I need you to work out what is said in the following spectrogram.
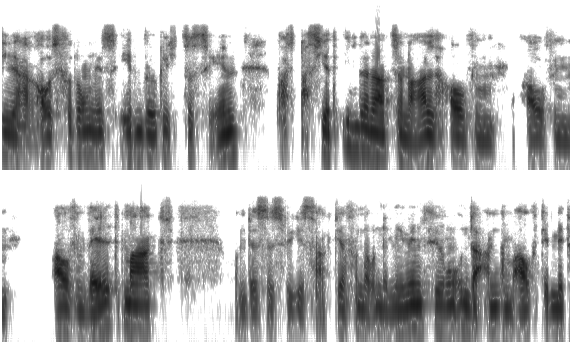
die Herausforderung ist eben wirklich zu sehen, was passiert international auf dem, auf dem, auf dem Weltmarkt Und das ist, wie gesagt, ja von der Unternehmensführung unter anderem auch die, mit,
